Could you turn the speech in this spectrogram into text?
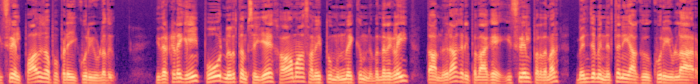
இஸ்ரேல் பாதுகாப்பு படை கூறியுள்ளது. இதற்கிடையில் போர் நிறுத்தம் செய்ய ஹாமாஸ் அமைப்பு முன்வைக்கும் நிபந்தனைகளை தாம் நிராகரிப்பதாக இஸ்ரேல் பிரதமர் பெஞ்சமின் நெத்தனியாகு கூறியுள்ளார்.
